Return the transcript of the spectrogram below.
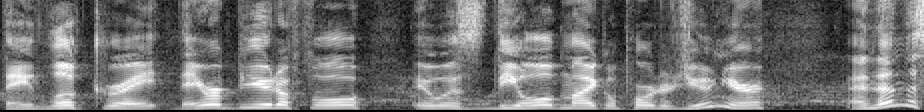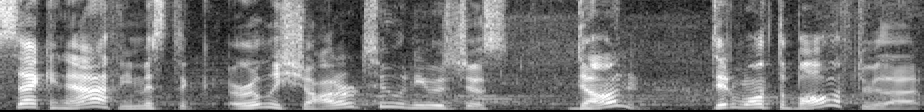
They look great. They were beautiful. It was the old Michael Porter Jr. And then the second half, he missed an early shot or two, and he was just done. Didn't want the ball after that.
